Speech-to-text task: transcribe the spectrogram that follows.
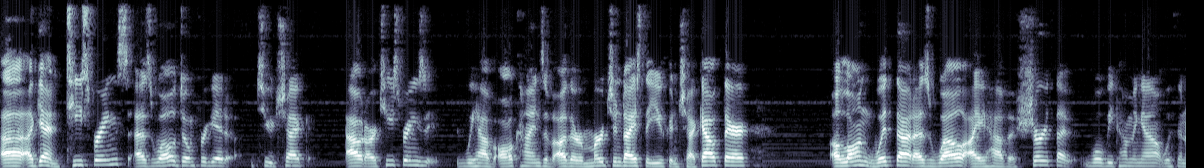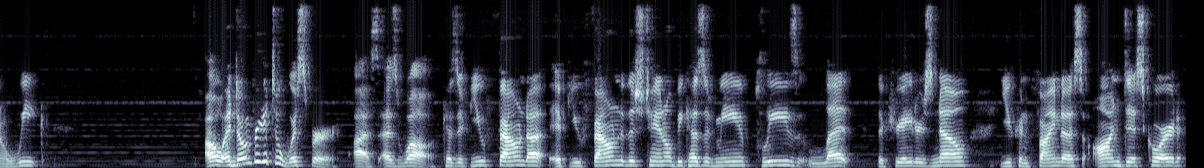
Uh, again, Teesprings as well. Don't forget to check out our Teesprings. We have all kinds of other merchandise that you can check out there. Along with that as well, I have a shirt that will be coming out within a week. Oh, and don't forget to whisper us as well, because if you found uh, if you found this channel because of me, please let the creators know. You can find us on Discord,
